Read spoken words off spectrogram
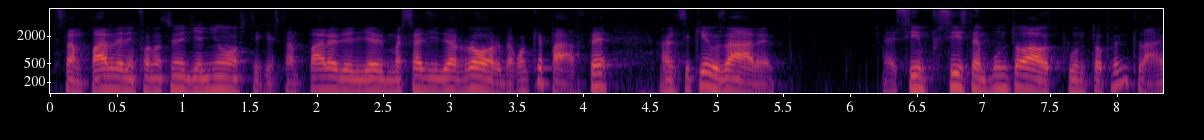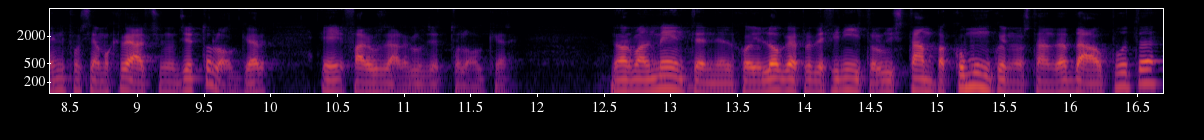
stampare delle informazioni diagnostiche, stampare degli messaggi di errore da qualche parte, anziché usare eh, system.out.println, possiamo crearci un oggetto logger e fare usare l'oggetto logger. Normalmente nel, con il logger predefinito lui stampa comunque nello standard output,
